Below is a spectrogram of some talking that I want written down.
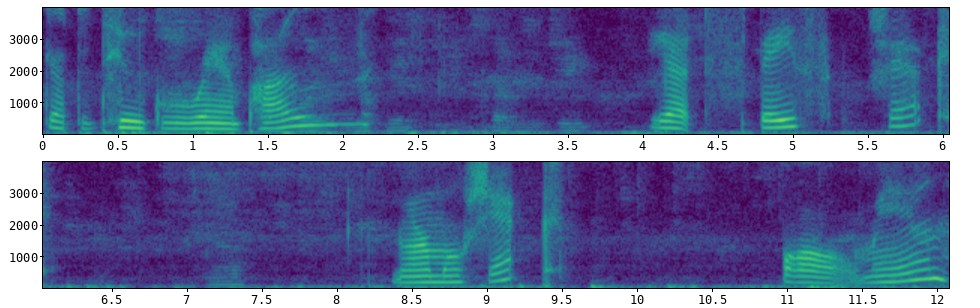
Got the two grandpas. You got Space Shack. Normal Shack. Ball Man.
